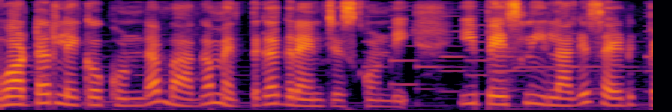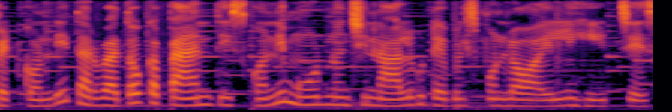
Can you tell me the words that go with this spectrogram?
వాటర్ లేకోకుండా బాగా మెత్తగా గ్రైండ్ చేసుకోండి. ఈ పేస్ట్ని ఇలాగే సైడ్కి పెట్టుకోండి. తర్వాత ఒక ప్యాన్ తీసుకొని మూడు నుంచి నాలుగు టేబుల్ స్పూన్ల ఆయిల్ని హీట్ చేసి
